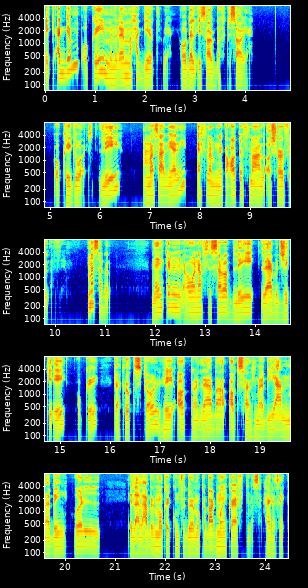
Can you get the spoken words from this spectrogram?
اتقدم okay من غير ما حد يطلب يعني. هو ده الإيثار باختصار يعني. okay دلوقتي. ليه؟ مثلا يعني إحنا بنتعاطف مع الأشرار في الأفلام. مثلا ممكن هو نفس السبب ليه لعبة GTA okay Rockstar هي أكتر لعبة أكثر مبيعا ما بين كل الألعاب اللي ممكن يكون في الدنيا ممكن بعد Minecraft مثلا حاجة زي كده.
